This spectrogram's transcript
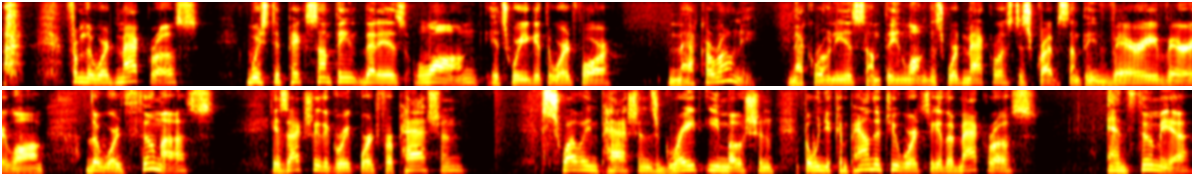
from the word macros, which depicts something that is long. It's where you get the word for macaroni. Macaroni is something long. This word macros describes something very, very long. The word thumos is actually the Greek word for passion, swelling passions, great emotion. But when you compound the two words together, macros and thumia,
